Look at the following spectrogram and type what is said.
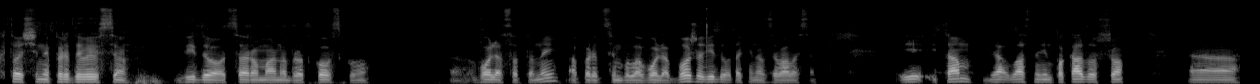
хто ще не передивився відео отця Романа Братковського е, Воля сатани, а перед цим була воля Божа, відео так і називалося. І, і там, я, власне, він показував, що е,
